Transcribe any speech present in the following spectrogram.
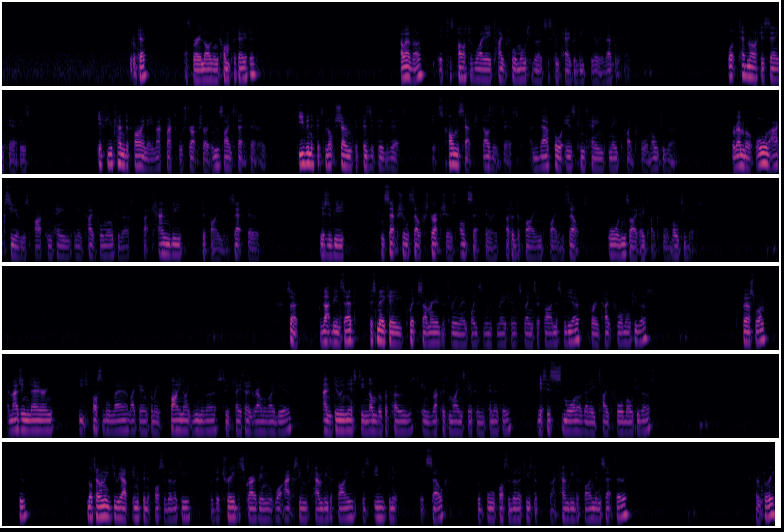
Okay, that's very long and complicated. However, it is part of why a Type 4 multiverse is compared with the theory of everything. What Ted Mark is saying here is if you can define a mathematical structure inside set theory, even if it's not shown to physically exist, its concept does exist and therefore is contained in a Type 4 multiverse. Remember, all axioms are contained in a Type 4 multiverse that can be defined in set theory. This would be conceptual self-structures of set theory that are defined by themselves, all inside a Type 4 multiverse. So, with that being said, let's make a quick summary of the three main points of information explained so far in this video for a Type 4 multiverse. The first one, imagine layering each possible layer like going from a finite universe to Plato's realm of ideas and doing this the number proposed in Rucker's Mindscape Infinity. This is smaller than a Type 4 multiverse. 2. Not only do we have infinite possibilities, but the tree describing what axioms can be defined is infinite itself, with all possibilities to, that can be defined in set theory. And 3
